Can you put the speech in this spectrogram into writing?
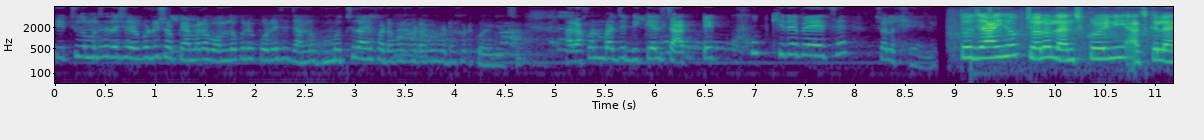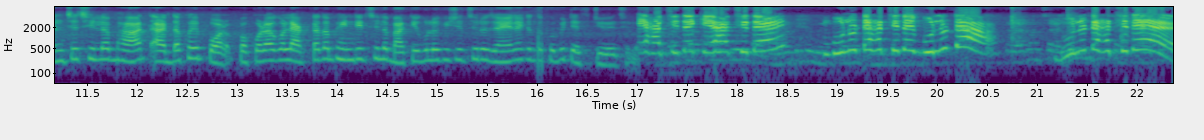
কিচ্ছু তোমাদের সাথে শেয়ার করি সব ক্যামেরা বন্ধ করে করেছি জানো ঘুমোচ্ছিল আমি ফটাফট ফটাফট ফটাফট করে নিয়েছি। আর এখন বাজে বিকেল চারটে, খুব খিদে পেয়েছে, চলো খেয়ে নিই তো যাই হোক, চলো লাঞ্চ করে নিই আজকে লাঞ্চে ছিল ভাত, আর দেখো এই পকোড়াগুলো একটা তো ভেন্ডির ছিল, বাকিগুলো কিসের ছিল জানি না, কিন্তু খুবই টেস্টি হয়েছিল। কে হাঁচি দেয় কে হাঁচি দেয় বুনুটা হাঁচি দেয় বুনুটা! বুনুটা হাঁচি দেয়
